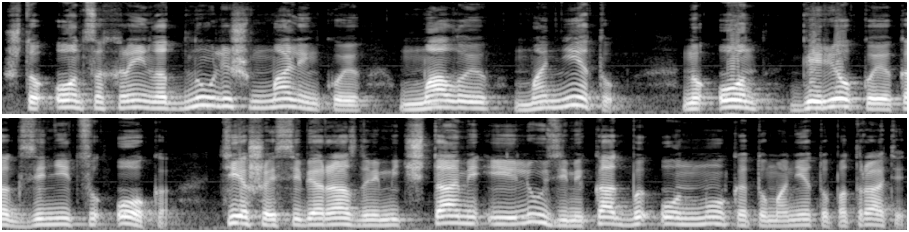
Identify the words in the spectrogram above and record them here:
что он сохранил одну лишь маленькую, малую монету, но он берег ее как зеницу ока, тешая себя разными мечтами и иллюзиями, как бы он мог эту монету потратить,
